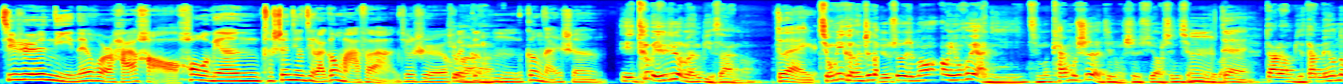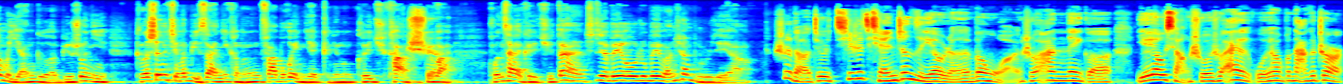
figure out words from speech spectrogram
其实你那会儿还好，后面他申请起来更麻烦，就是会更嗯更难申。你特别是热门比赛呢，对，球迷可能知道，比如说什么奥运会啊，你什么开幕式啊这种是需要申请的，对吧？对，大量比赛没有那么严格。比如说你可能申请了比赛，你可能发布会你也肯定能可以去看，对吧？混彩也可以去，但是世界杯、欧洲杯完全不是这样。是的，就是其实前一阵子也有人问我说，按那个也有想说说，哎，我要不拿个证儿？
